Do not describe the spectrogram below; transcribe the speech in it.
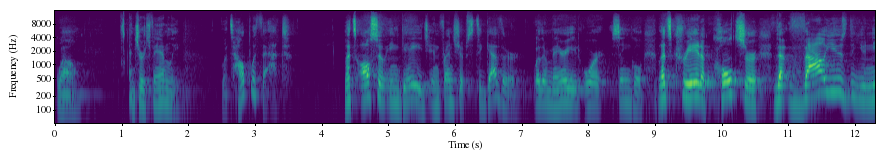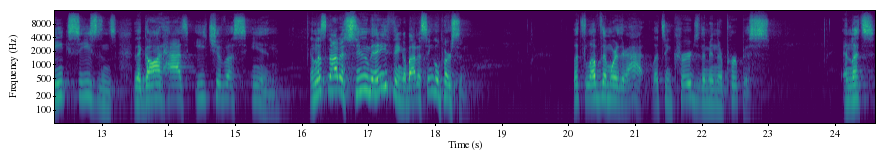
well. And, church family, let's help with that. Let's also engage in friendships together, whether married or single. Let's create a culture that values the unique seasons that God has each of us in. And let's not assume anything about a single person. Let's love them where they're at. Let's encourage them in their purpose. And let's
